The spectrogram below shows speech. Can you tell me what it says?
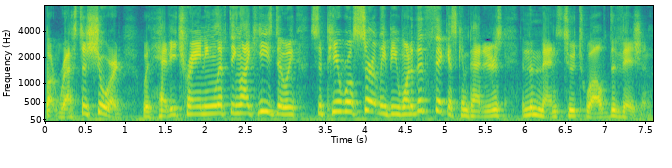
But rest assured, with heavy training lifting like he's doing, Sapir will certainly be one of the thickest competitors in the men's 212 division.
